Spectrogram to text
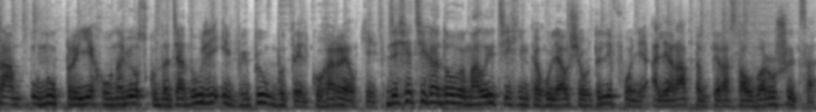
Там унук прыехаў на вёску да дзядулі і выпіў бутэльку гарэлкі. Дзесяцігадовы малы ціхенька гуляўся ў тэлефоне, але раптам перастаў варушыцца.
